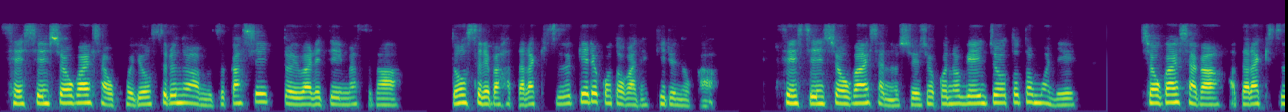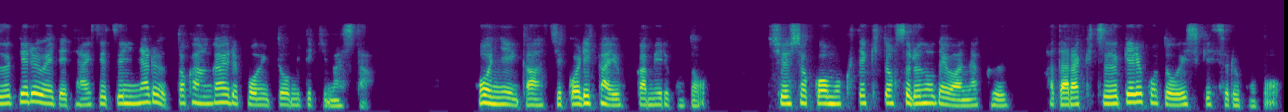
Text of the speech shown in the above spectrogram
精神障害者を雇用するのは難しいと言われていますが、どうすれば働き続けることができるのか、精神障害者の就職の現状とともに、障害者が働き続ける上で大切になると考えるポイントを見てきました。本人が自己理解を深めること、就職を目的とするのではなく、働き続けることを意識すること、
